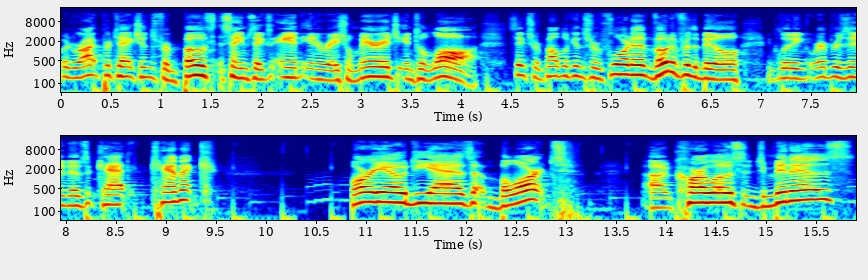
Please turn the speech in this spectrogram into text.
would write protections for both same sex and interracial marriage into law. Six Republicans from Florida voted for the bill, including Representatives Kat Cammack, Mario Diaz Balart, uh, Carlos Gimenez,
